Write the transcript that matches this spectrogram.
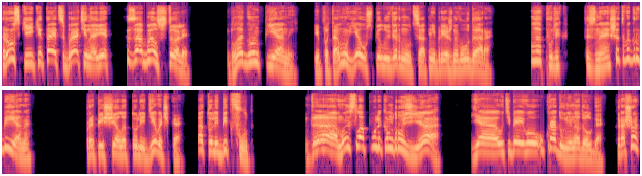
Русские и китайцы братья навек. Забыл, что ли?» Благо он пьяный, и потому я успел увернуться от небрежного удара. «Лапулик, ты знаешь этого грубияна?» Пропищала то ли девочка, а то ли Бигфут. «Да, мы с Лапуликом друзья. Я у тебя его украду ненадолго, хорошо?»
